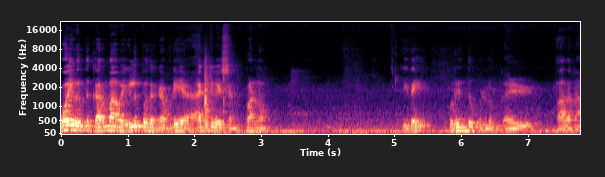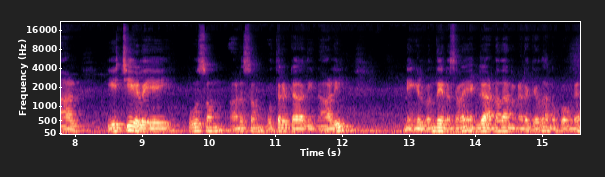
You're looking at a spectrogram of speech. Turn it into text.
போய் வந்து கர்மாவை இழுப்பதற்கு அப்படியே ஆக்டிவேஷன் பண்ணும். இதை புரிந்து கொள்ளுங்கள். அதனால் எச்சி இலையை பூசம் அனுசம் உத்திரட்டாதி நாளில் நீங்கள் வந்து என்ன சொன்னால் எங்கே அன்னதானம் நடக்கிறதோ அங்கே போங்க.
